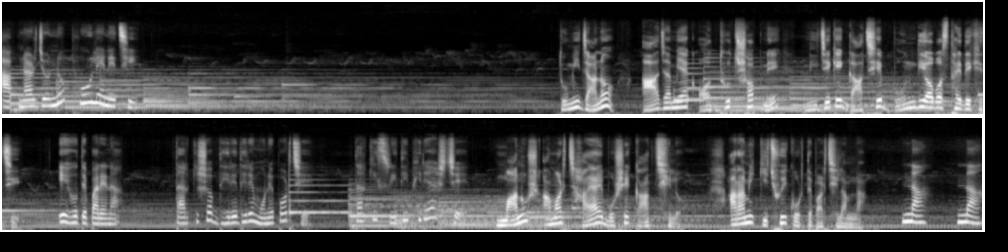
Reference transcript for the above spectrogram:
আপনার জন্য ফুল এনেছি। তুমি জানো আজ আমি এক অদ্ভুত স্বপ্নে নিজেকে গাছে বন্দি অবস্থায় দেখেছি। এ হতে পারে না। তার কি সব ধীরে ধীরে মনে পড়ছে? তার কি স্মৃতি ফিরে আসছে? মানুষ আমার ছায়ায় বসে কাঁদছিল আর আমি কিছুই করতে পারছিলাম না। না না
